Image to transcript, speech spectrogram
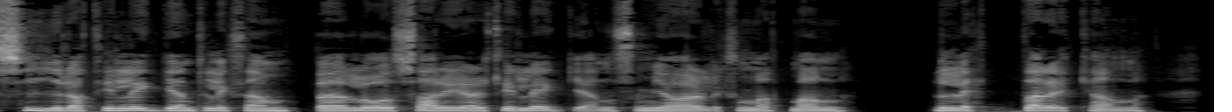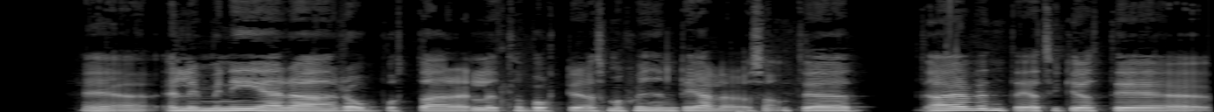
syratilläggen till exempel och sargartilläggen som gör liksom att man lättare kan eh, eliminera robotar eller ta bort deras maskindelar och sånt. Det, ja, jag vet inte, jag tycker att det är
